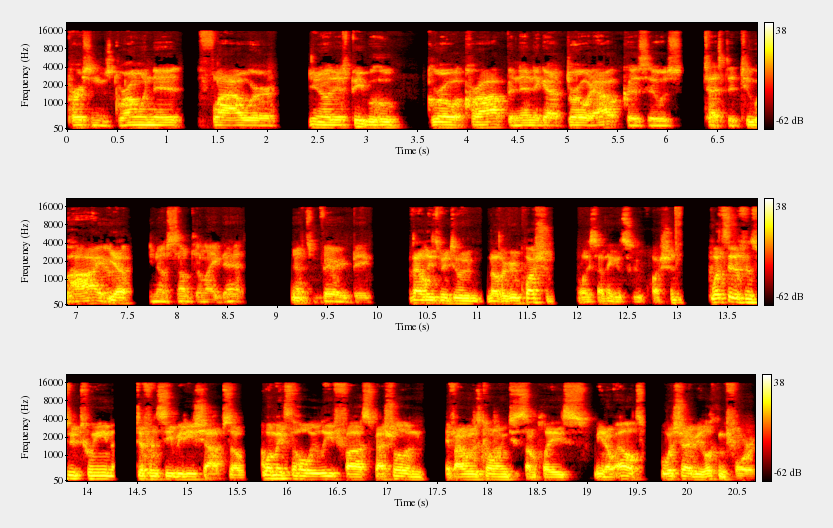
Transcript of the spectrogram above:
person who's growing it, flower. You know, there's people who grow a crop and then they got to throw it out because it was tested too high or, yep. you know, something like that. That's very big. That leads me to another good question. At least I think it's a good question. What's the difference between different CBD shops? So, what makes the Holy Leaf uh, special? And if I was going to someplace, you know, else, what should I be looking for?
